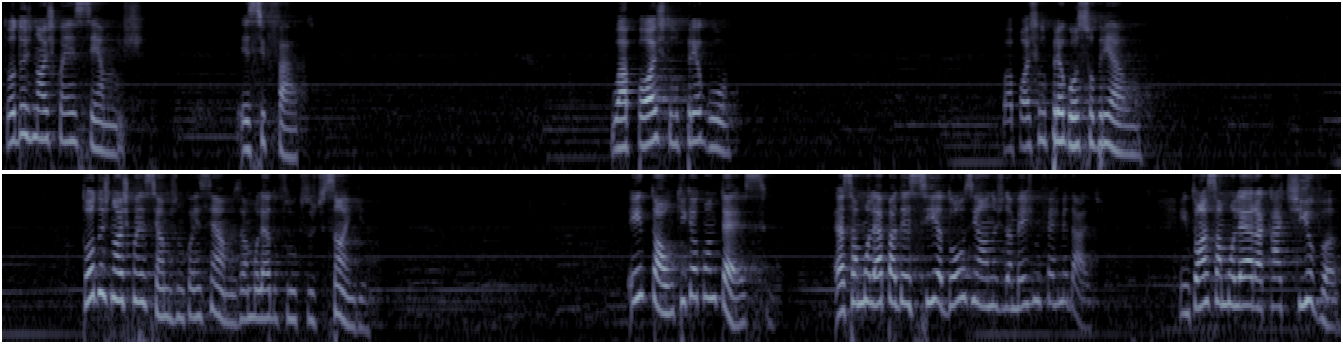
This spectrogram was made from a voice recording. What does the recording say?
Todos nós conhecemos esse fato. o apóstolo pregou. O apóstolo pregou sobre ela. Todos nós conhecemos, não conhecemos? A mulher do fluxo de sangue. Então, o que, que acontece? Essa mulher padecia 12 anos da mesma enfermidade. Então, essa mulher era cativa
